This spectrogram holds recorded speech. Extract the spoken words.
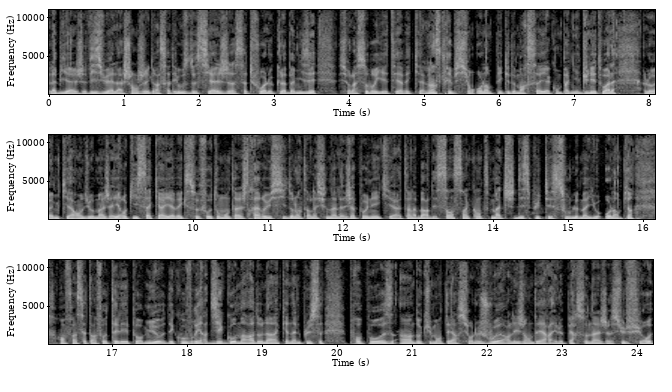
L'habillage visuel a changé grâce à des housses de siège. Cette fois, le club a misé sur la sobriété avec l'inscription olympique de Marseille accompagnée d'une étoile. L'OM qui a rendu hommage à Hiroki Sakai avec ce photomontage très réussi de international japonais qui a atteint la barre des 150 matchs disputés sous le maillot olympien. Enfin, cette info télé pour mieux découvrir Diego Maradona. Canal Plus propose un documentaire sur le joueur légendaire et le personnage sulfureux.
